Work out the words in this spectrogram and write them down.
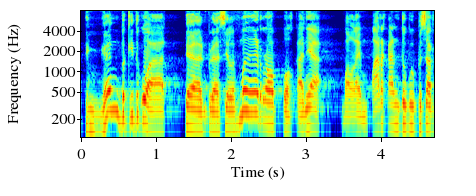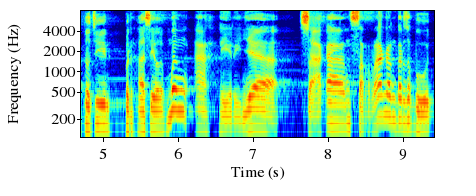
dengan begitu kuat dan berhasil merobohkannya melemparkan tubuh besar Dojin berhasil mengakhirinya. Seakan serangan tersebut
